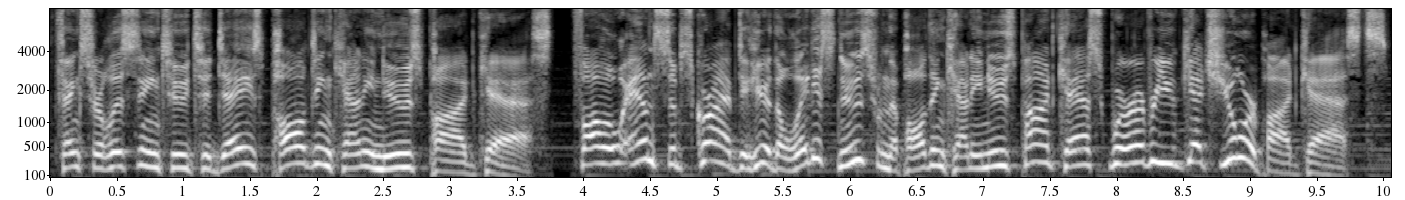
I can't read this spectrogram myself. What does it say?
Thanks for listening to today's Paulding County News Podcast. Follow and subscribe to hear the latest news from the Paulding County News Podcast wherever you get your podcasts.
